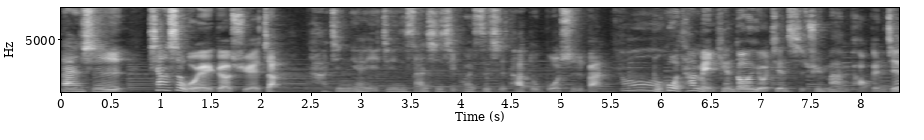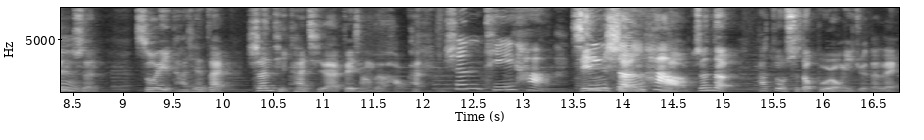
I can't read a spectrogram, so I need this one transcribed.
但是，像是我有一个学长，他今年已经三十几块四十，他读博士班。哦。不过他每天都有坚持去慢跑跟健身，所以他现在身体看起来非常的好看，身体好，精神好，真的，他做事都不容易觉得累。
